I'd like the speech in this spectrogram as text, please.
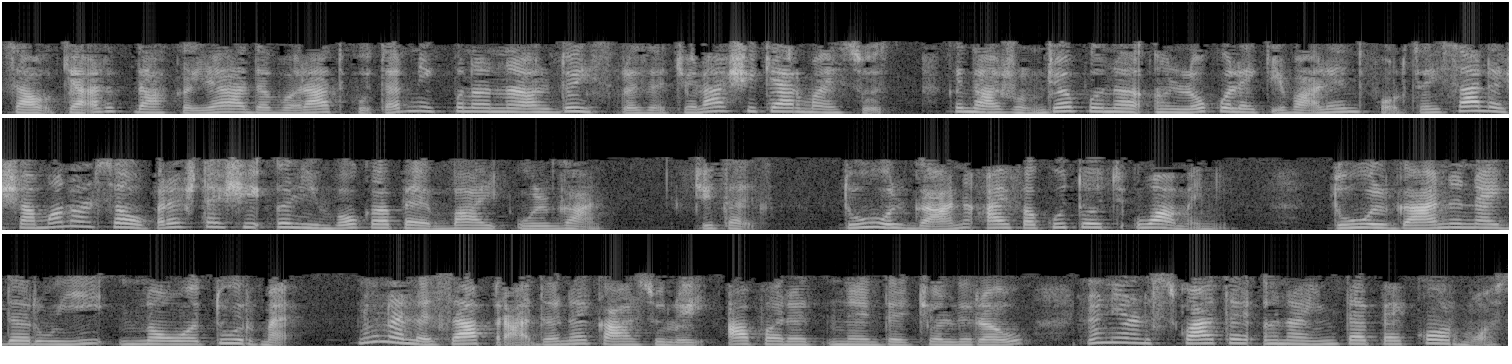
sau chiar, dacă e adevărat puternic, până în al 12-lea și chiar mai sus. Când ajunge până în locul echivalent forței sale, șamanul se oprește și îl invocă pe Bai Ulgan. Citez. Tu, Ulgan, ai făcut toți oamenii. Tu, Ulgan, ne-ai dărui nouă turme. Nu ne lăsa pradă necazului, apără-ne de cel rău, nu ne-l scoate înainte pe Cormos,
